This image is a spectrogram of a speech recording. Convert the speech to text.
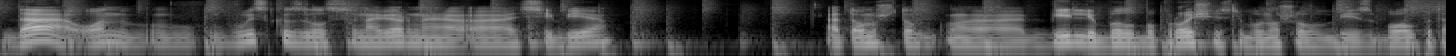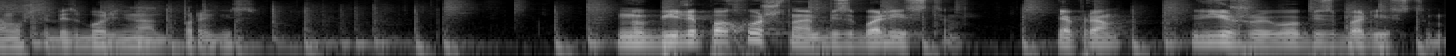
Да, он высказался, наверное, о себе, о том, что э, Билли было бы проще, если бы он ушел в бейсбол, потому что в бейсболе не надо прыгать. Ну, Билли похож на бейсболиста. Я прям вижу его бейсболистом.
